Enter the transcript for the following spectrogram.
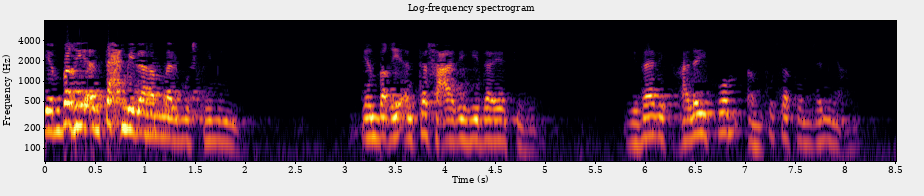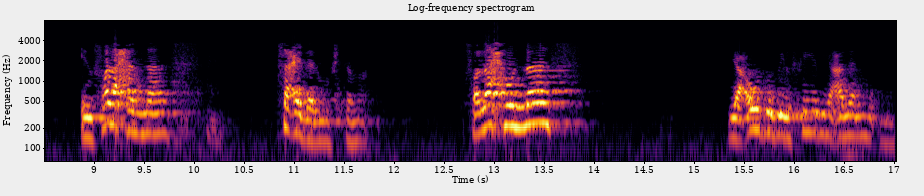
ينبغي أن تحمل هم المسلمين. ينبغي أن تسعى لهدايتهم. لذلك عليكم أنفسكم جميعا. إن صلح الناس سعد المجتمع. صلاح الناس يعود بالخير على المؤمن.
